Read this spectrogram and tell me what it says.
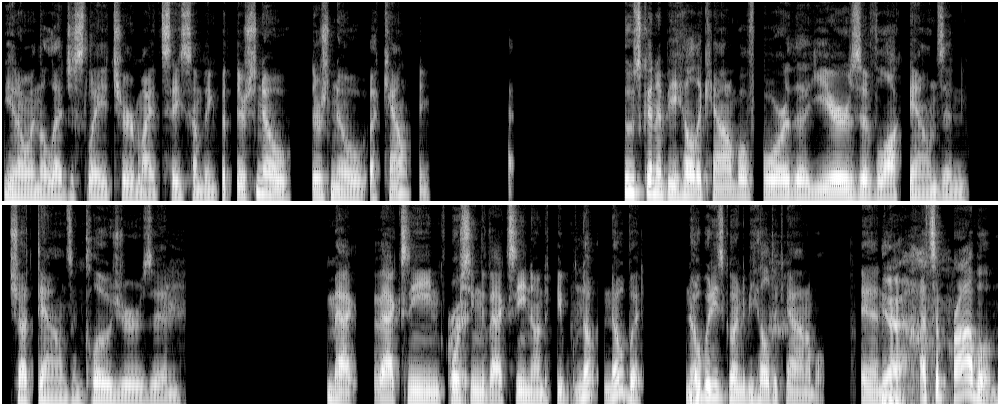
you know, in the legislature might say something, but there's no there's no accounting. Who's going to be held accountable for the years of lockdowns and shutdowns and closures and mac- vaccine forcing the vaccine onto people? No, nobody. Nope. Nobody's going to be held accountable. And yeah that's a problem.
